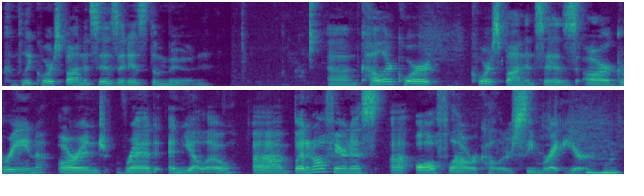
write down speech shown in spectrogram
complete correspondences, it is the moon. Um, color cor- correspondences are green, orange, red, and yellow. Um, but in all fairness, uh, all flower colors seem right here. Mhm.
